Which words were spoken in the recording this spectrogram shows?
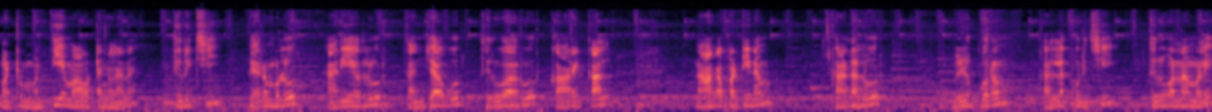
மற்றும் மத்திய மாவட்டங்களான திருச்சி பெரம்பலூர் அரியலூர் தஞ்சாவூர் திருவாரூர் காரைக்கால் நாகப்பட்டினம் கடலூர் விழுப்புரம் கள்ளக்குறிச்சி திருவண்ணாமலை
